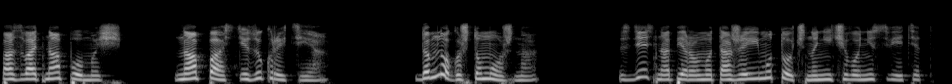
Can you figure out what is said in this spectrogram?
позвать на помощь, напасть из укрытия. Да много что можно. Здесь, на первом этаже, ему точно ничего не светит.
